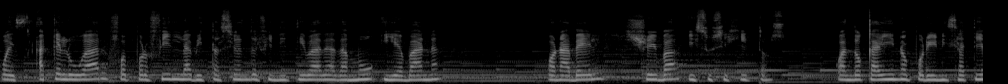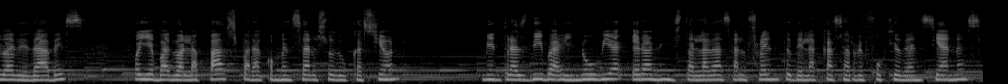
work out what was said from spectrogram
pues aquel lugar fue por fin la habitación definitiva de Adamú y Evana, con Abel, Shiva y sus hijitos, cuando Caíno, por iniciativa de Daves, fue llevado a La Paz para comenzar su educación, mientras Diva y Nubia eran instaladas al frente de la casa refugio de ancianas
